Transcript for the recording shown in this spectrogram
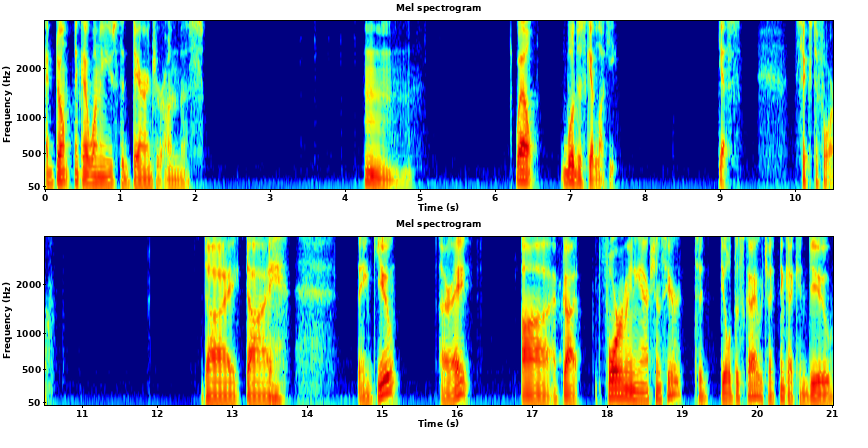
I don't think I want to use the Derringer on this. Hmm. Well, we'll just get lucky. Yes. Six to four. Die, die. Thank you. All right. Uh, I've got four remaining actions here to deal with this guy, which I think I can do.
